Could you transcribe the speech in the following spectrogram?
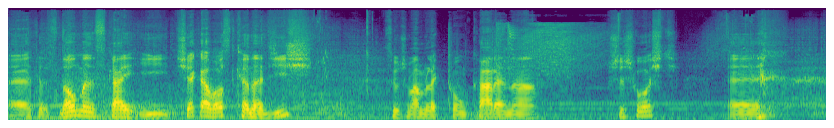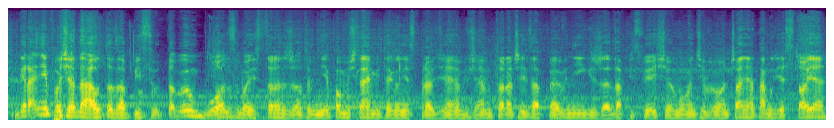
E, to jest No Man's Sky i ciekawostka na dziś. Cóż, mam lekką karę na przyszłość. E, gra nie posiada autozapisu. To był błąd z mojej strony, że o tym nie pomyślałem i tego nie sprawdziłem. Wziąłem to raczej za pewnik, że zapisuje się w momencie wyłączania tam, gdzie stoję.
